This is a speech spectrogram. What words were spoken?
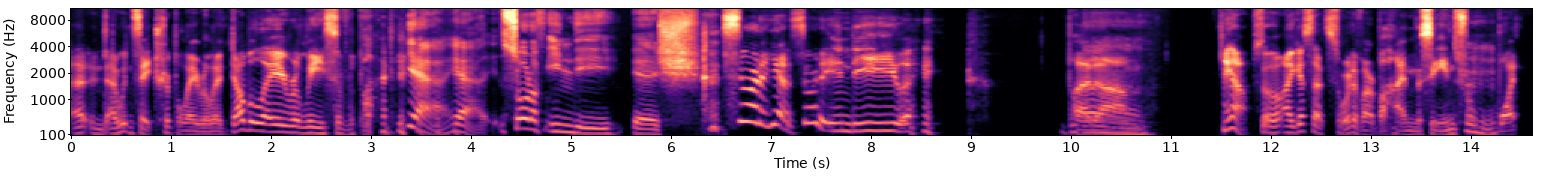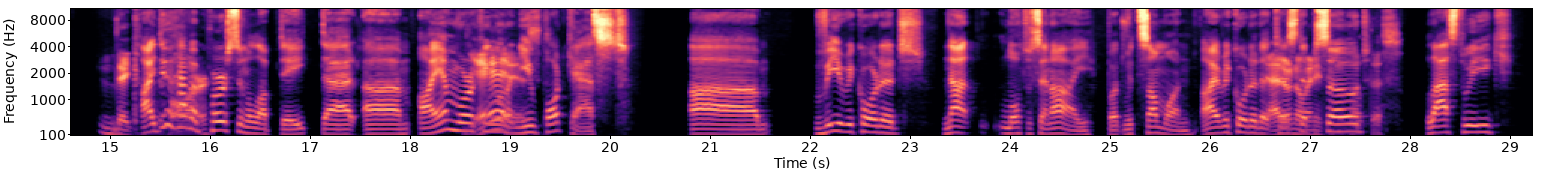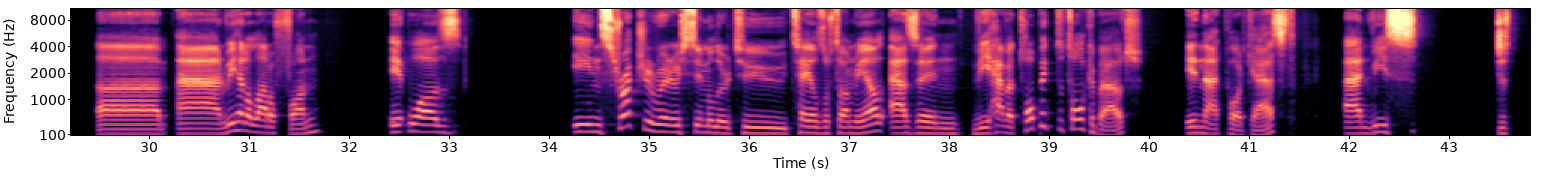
I, I wouldn't say triple A release, double A release of the podcast. yeah, yeah, sort of indie-ish. sort of, yeah, sort of indie. Like, but Uh. um, yeah. So I guess that's sort of our behind the scenes for Mhm. what they. Kind I do of have a personal update that um, I am working on a new podcast. Um, we recorded not Lotus and I, but with someone. I recorded a I don't test episode last week, um, and we had a lot of fun. It was in structure very similar to Tales of Tamriel, as in we have a topic to talk about in that podcast, and we s- just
